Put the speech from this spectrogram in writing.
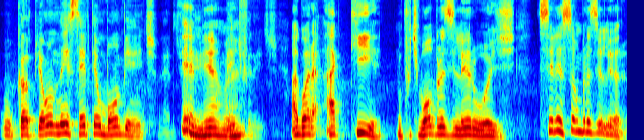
O campeão nem sempre tem um bom ambiente. É, diferente, mesmo, Bem é? diferente. Agora, aqui, no futebol brasileiro hoje, seleção brasileira,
